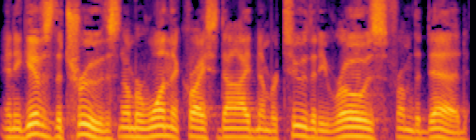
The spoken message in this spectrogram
and he gives the truths number one, that Christ died, number two, that he rose from the dead,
